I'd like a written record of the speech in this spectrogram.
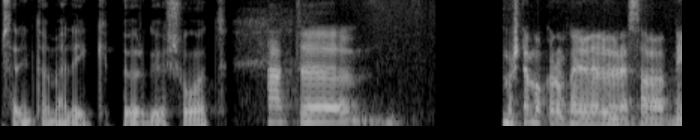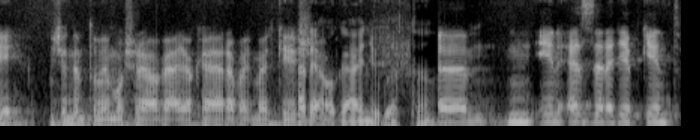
szerintem elég pörgős volt. Hát most nem akarok nagyon előre szaladni, úgyhogy nem tudom, hogy most reagáljak erre, vagy majd később. Hát reagálj nyugodtan. Én ezzel egyébként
